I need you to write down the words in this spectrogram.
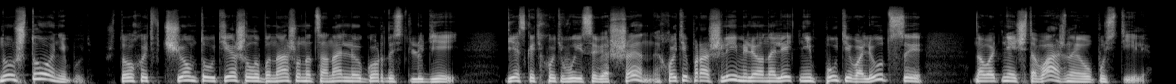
Ну что-нибудь, что хоть в чем то утешило бы нашу национальную гордость людей. Дескать, хоть вы и совершенны, хоть и прошли миллионолетний путь эволюции, но вот нечто важное упустили.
